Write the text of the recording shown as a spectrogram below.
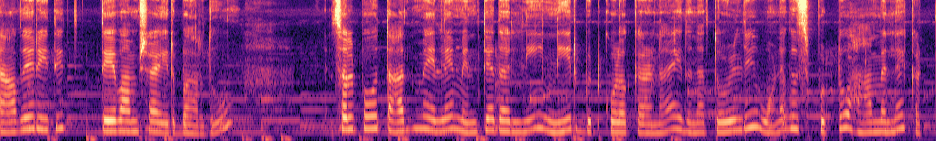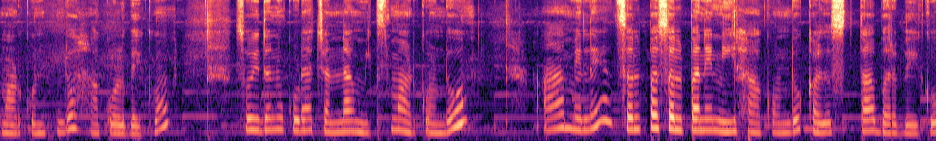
ಯಾವುದೇ ರೀತಿ ತೇವಾಂಶ ಇರಬಾರ್ದು. ಸ್ವಲ್ಪ ಹೊತ್ತಾದಮೇಲೆ ಮೆಂತ್ಯದಲ್ಲಿ ನೀರು ಬಿಟ್ಕೊಳ್ಳೋ ಕಾರಣ ಇದನ್ನು ತೊಳೆದು ಒಣಗಿಸ್ಬಿಟ್ಟು ಆಮೇಲೆ ಕಟ್ ಮಾಡಿಕೊಂಡು ಹಾಕ್ಕೊಳ್ಬೇಕು ಸೊ, ಇದನ್ನು ಕೂಡ ಚೆನ್ನಾಗಿ ಮಿಕ್ಸ್ ಮಾಡಿಕೊಂಡು ಆಮೇಲೆ ಸ್ವಲ್ಪ ಸ್ವಲ್ಪನೇ ನೀರು ಹಾಕ್ಕೊಂಡು ಕಳಿಸ್ತಾ ಬರಬೇಕು.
